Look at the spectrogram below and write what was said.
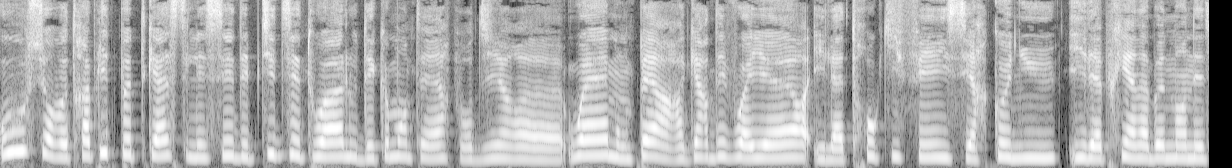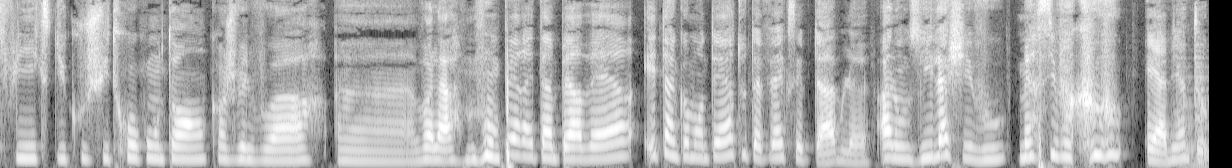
ou sur votre appli de podcast, laisser des petites étoiles ou des commentaires pour dire euh, Ouais, mon père a regardé Voyeur, il a trop kiffé, il s'est reconnu, il a pris un abonnement Netflix, du coup je suis trop content quand je vais le voir. Euh, voilà, mon père est un pervers, est un commentaire tout à fait acceptable. Allons-y, lâchez-vous. Merci beaucoup, et à bientôt.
